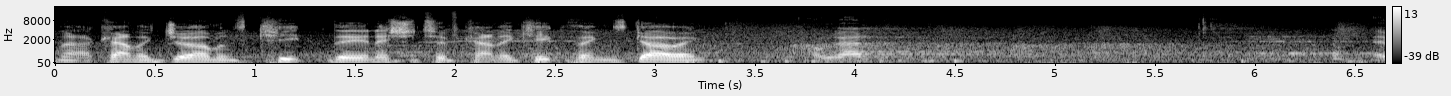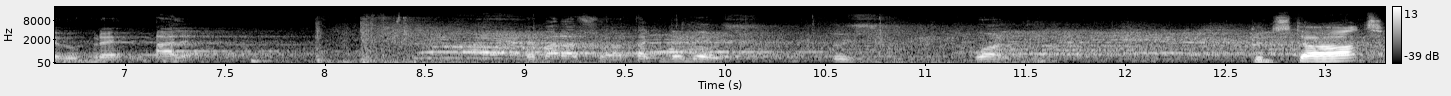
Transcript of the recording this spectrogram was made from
Now, can the Germans keep the initiative? Can they keep things going? Regarde. Êtes-vous prêts Allez. Préparation, attaque de One. Good start.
